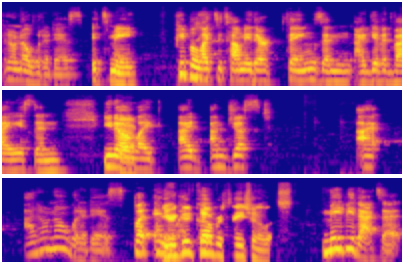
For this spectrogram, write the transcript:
i don't know what it is. It's me. People like to tell me their things and i give advice and you know yeah. like i i'm just i i don't know what it is. But anyway, you're a good conversationalist maybe that's it.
